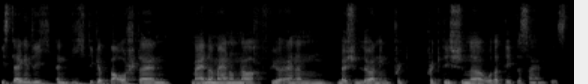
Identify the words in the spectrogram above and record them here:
ist eigentlich ein wichtiger Baustein meiner Meinung nach für einen Machine Learning Practitioner oder Data Scientist.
